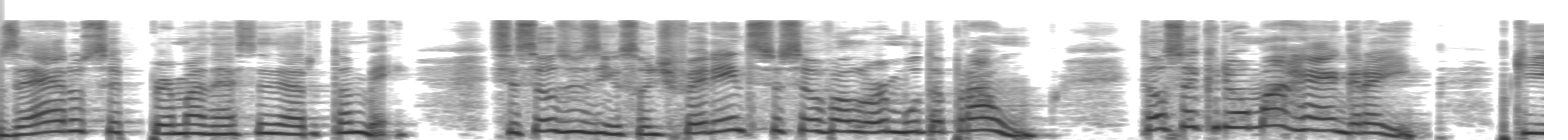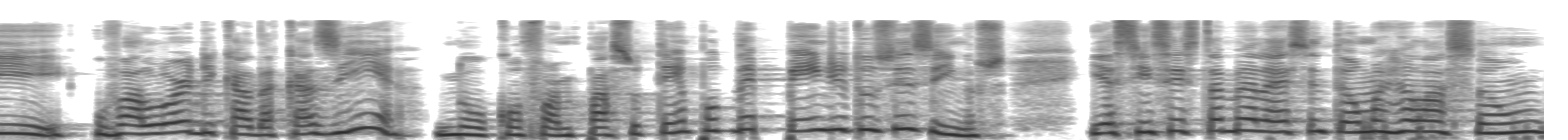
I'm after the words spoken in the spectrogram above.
zero, você permanece zero também. Se seus vizinhos são diferentes, o seu valor muda para um. Então, você criou uma regra aí que o valor de cada casinha, no conforme passa o tempo, depende dos vizinhos. E assim você estabelece então uma relação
